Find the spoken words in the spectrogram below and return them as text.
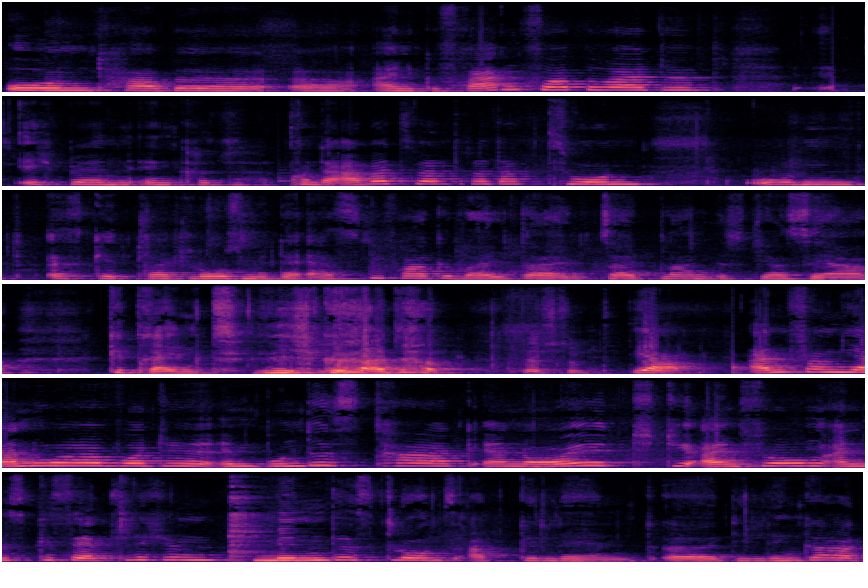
und habe äh, einige Fragen vorbereitet. Ich bin Ingrid von der Arbeitsweltredaktion und es geht gleich los mit der ersten Frage, weil dein Zeitplan ist ja sehr gedrängt, wie ich gehört habe. Das stimmt. Ja, Anfang Januar wurde im Bundestag erneut die Einführung eines gesetzlichen Mindestlohns abgelehnt. Äh, die Linke hat,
